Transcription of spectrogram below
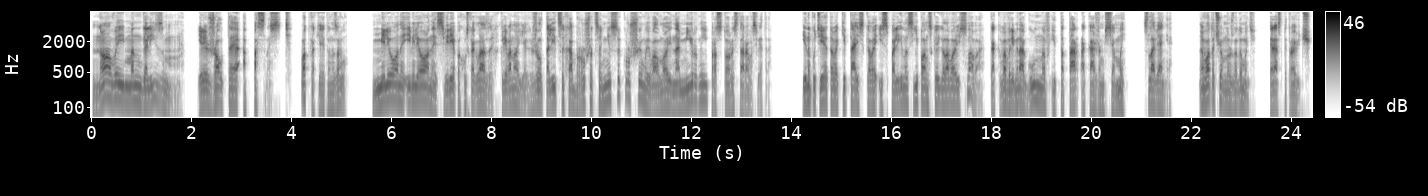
«Новый монголизм или желтая опасность» — вот как я это назову. Миллионы и миллионы свирепых узкоглазых, кривоногих, желтолицых обрушатся несокрушимой волной на мирные просторы Старого Света. И на пути этого китайского исполина с японской головой снова, как во времена гуннов и татар, окажемся мы, славяне. Вот о чем нужно думать, Ираст Петрович,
